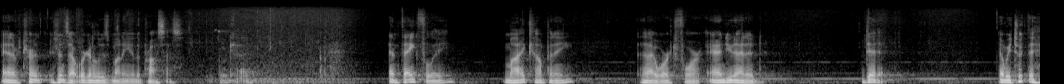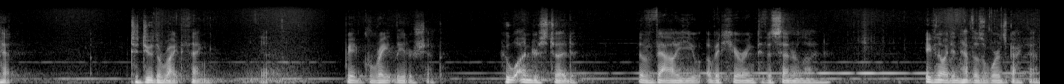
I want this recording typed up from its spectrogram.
And it turns, it turns out we're going to lose money in the process. Okay. And thankfully, my company that I worked for and United did it. And we took the hit to do the right thing. Yeah. We had great leadership who understood the value of adhering to the center line, even though I didn't have those words back then.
